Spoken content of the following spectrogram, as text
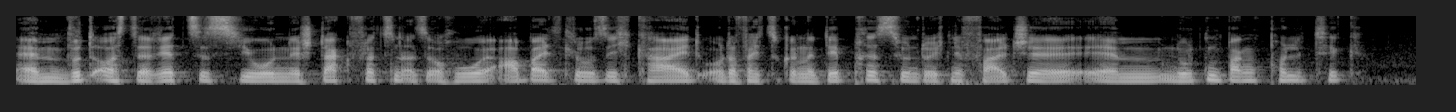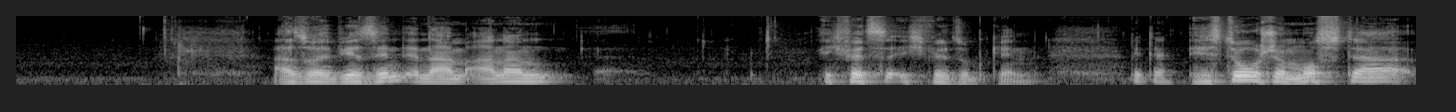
Ähm, wird aus der Rezession eine Stagflation, also hohe Arbeit Arbeitslosigkeit oder vielleicht sogar eine Depression durch eine falsche ähm, Notenbankpolitik? Also wir sind in einem anderen, ich will, ich will so beginnen. Bitte. Historische Muster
